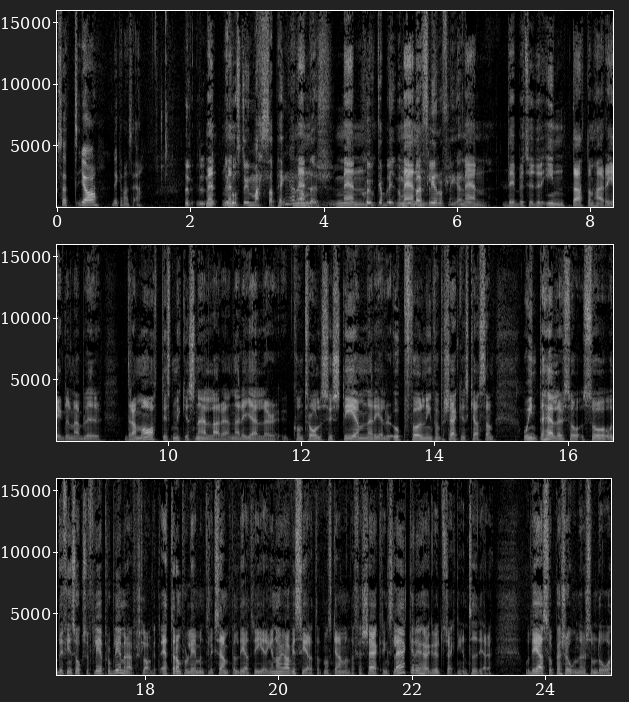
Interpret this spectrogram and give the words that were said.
Så att ja, det kan man säga. Det, Men- det men- kostar ju massa pengar Men, Anders. men, Sjuka blir, de men, blir bara fler och fler. Men det betyder inte att de här reglerna blir dramatiskt mycket snällare när det gäller kontrollsystem, när det gäller uppföljning från Försäkringskassan och inte heller så, så, och det finns också fler problem med det här förslaget. Ett av de problemen till exempel är att regeringen har ju aviserat att man ska använda försäkringsläkare i högre utsträckning än tidigare. Och det är alltså personer som då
